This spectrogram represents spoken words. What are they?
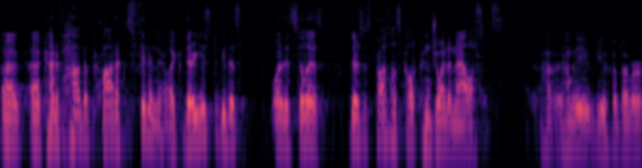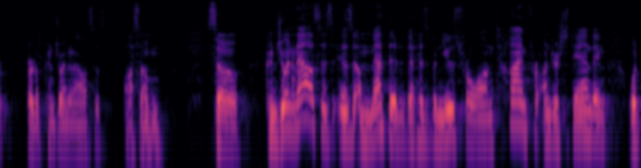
kind of how the products fit in there. Like there used to be this, or there still is, there's this process called conjoint analysis. How, how many of you have ever heard of conjoint analysis? Awesome. So conjoint analysis is a method that has been used for a long time for understanding what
